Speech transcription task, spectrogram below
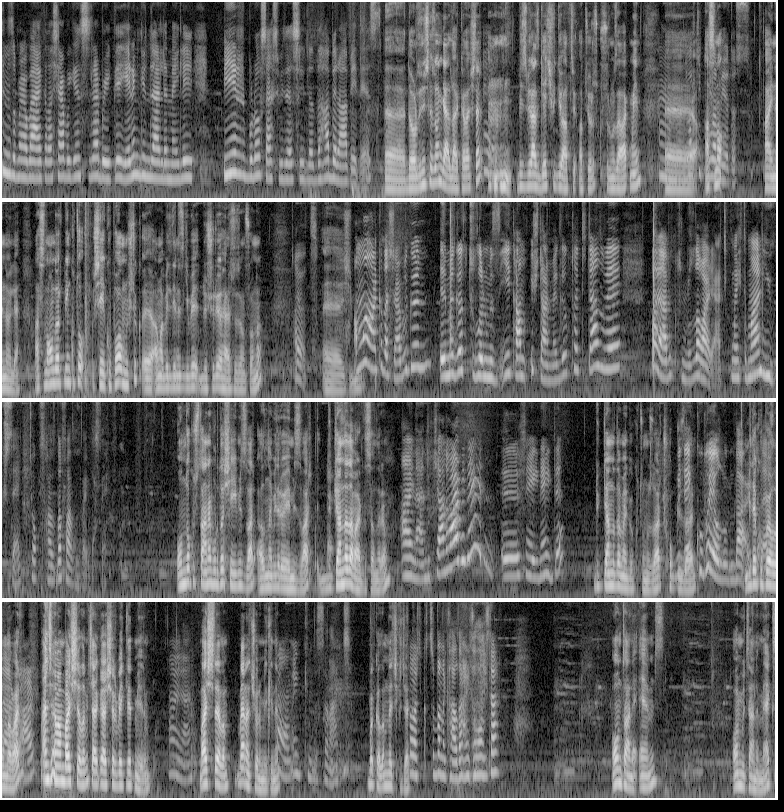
Hepinize merhaba arkadaşlar. Bugün sizlerle birlikte yeni güncellemeyle bir Brawl Stars videosuyla daha beraberiz. Ee, dördüncü sezon geldi arkadaşlar. Biz biraz geç video atı- atıyoruz. Kusurumuza bakmayın. Ee, Vakit aslında aynen öyle. Aslında 14.000 kutu şey kupa olmuştuk Ee, ama bildiğiniz gibi düşürüyor her sezon sonu. Evet. Ee, şimdi- Ama arkadaşlar bugün e, mega kutularımız iyi. Tam 3 tane mega kutu açacağız ve bayağı bir kutumuz da var yani. Çıkma ihtimali yüksek. Çok fazla fazla yüksek. 19 tane burada şeyimiz var. Alınabilir öğemiz var. Dükkanda da vardı sanırım. Aynen. Dükkanda var bir de e, şey neydi? Dükkanda da mega kutumuz var. Çok Bir güzel. de kupa yolunda. Bir de kupa yolunda var. arkadaşlar Bence hemen başlayalım. Hiç arkadaşları bekletmeyelim. Aynen. Başlayalım. Ben açıyorum ilkini. Tamam ilkini de sana aç. Bakalım ne çıkacak. Savaş kutusu bana kaldı arkadaşlar. 10 tane Ems. 11 tane Max. Max.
